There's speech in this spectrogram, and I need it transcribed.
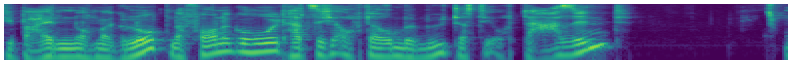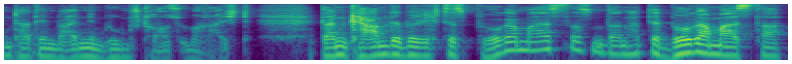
die beiden nochmal gelobt, nach vorne geholt, hat sich auch darum bemüht, dass die auch da sind und hat den beiden den Blumenstrauß überreicht. Dann kam der Bericht des Bürgermeisters und dann hat der Bürgermeister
